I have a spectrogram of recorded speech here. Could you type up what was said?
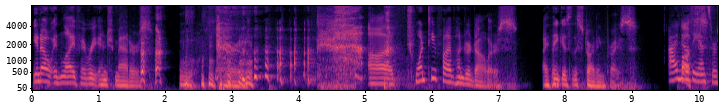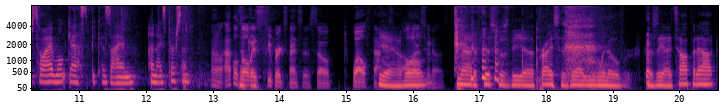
you know, in life, every inch matters. Ooh, uh, $2,500, I think, is the starting price. I know the answer, so I won't guess because I'm a nice person. I don't know. Apple's always super expensive, so twelve thousand Yeah, well- Who knows? Matt, if this was the uh, prices right, you went over because yeah, top it out.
